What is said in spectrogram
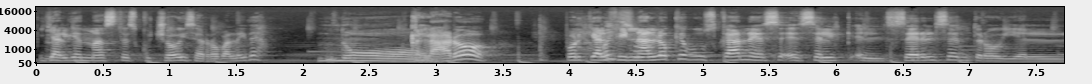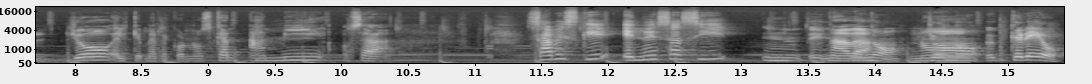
Y alguien más te escuchó y se roba la idea. No. Claro. Porque al Oye, final lo que buscan es, es el, el ser el centro y el yo, el que me reconozcan a mí. O sea, ¿Sabes qué? En esa sí. mm, eh, Nada, No, no. yo no eh, creo.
